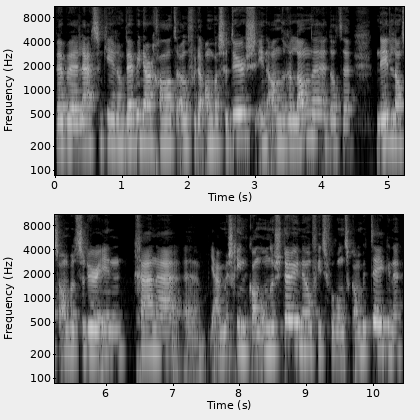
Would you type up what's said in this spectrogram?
We hebben laatst een keer een webinar gehad over de ambassadeurs in andere landen. Dat de Nederlandse ambassadeur in Ghana ja, misschien kan ondersteunen of iets voor ons kan betekenen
